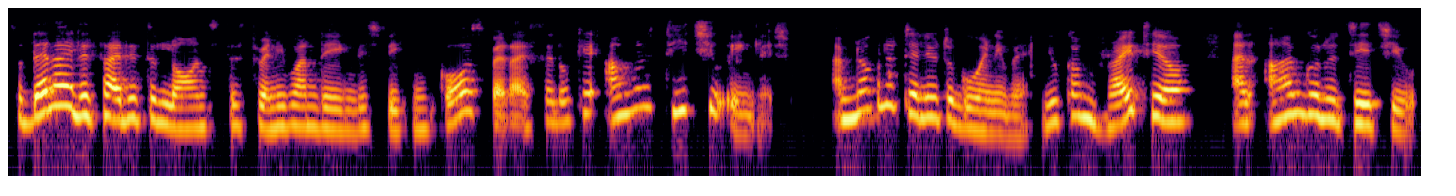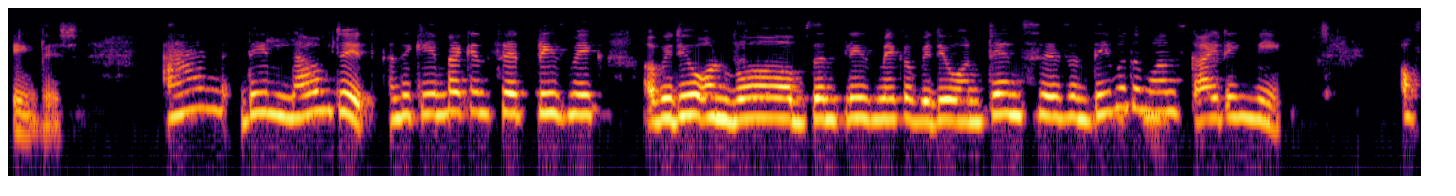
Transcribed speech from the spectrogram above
So then I decided to launch this 21 day English speaking course where I said, okay, I'm going to teach you English. I'm not going to tell you to go anywhere. You come right here and I'm going to teach you English. And they loved it. And they came back and said, please make a video on verbs and please make a video on tenses. And they were the ones guiding me. Of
